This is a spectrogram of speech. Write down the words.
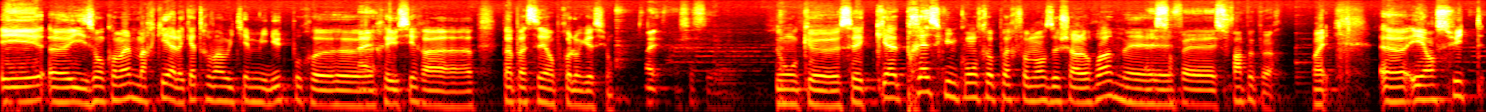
Et euh, ils ont quand même marqué à la 88e minute pour Ouais. réussir à pas passer en prolongation. Ouais, ça c'est. Donc c'est presque une contre-performance de Charleroi, mais Ils se sont fait, ils se sont fait un peu peur. Ouais. Euh, et ensuite,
